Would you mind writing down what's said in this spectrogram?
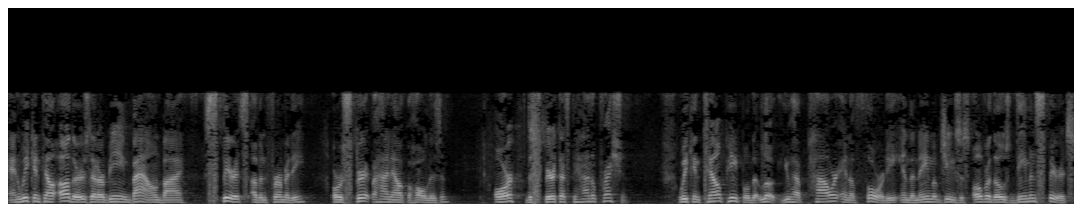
And we can tell others that are being bound by spirits of infirmity or spirit behind alcoholism or the spirit that's behind oppression. We can tell people that, look, you have power and authority in the name of Jesus over those demon spirits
